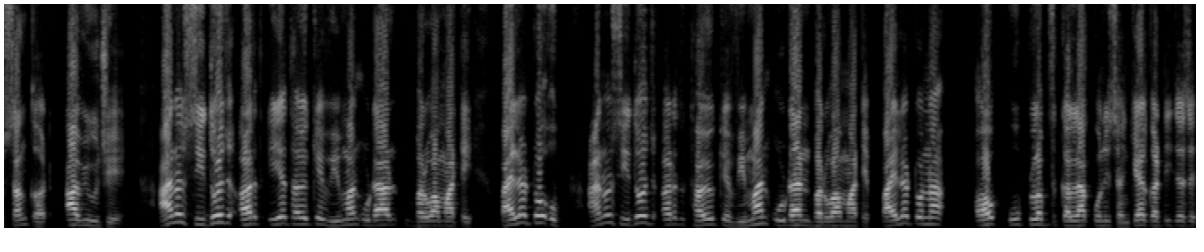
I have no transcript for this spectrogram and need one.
સંકટ આવ્યું છે. આનો સીધો જ અર્થ એ થયો કે વિમાન ઉડાન ભરવા માટે પાયલટો આનો સીધો જ અર્થ થયો કે વિમાન ઉડાન ભરવા માટે પાયલટોના ઉપલબ્ધ કલાકોની સંખ્યા ઘટી જશે.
